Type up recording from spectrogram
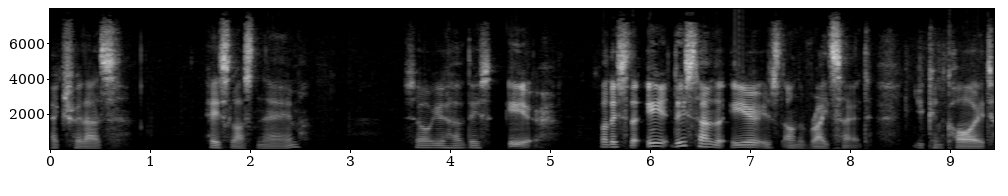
Actually, that's his last name. So you have this ear, but this the ear. This time the ear is on the right side. You can call it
